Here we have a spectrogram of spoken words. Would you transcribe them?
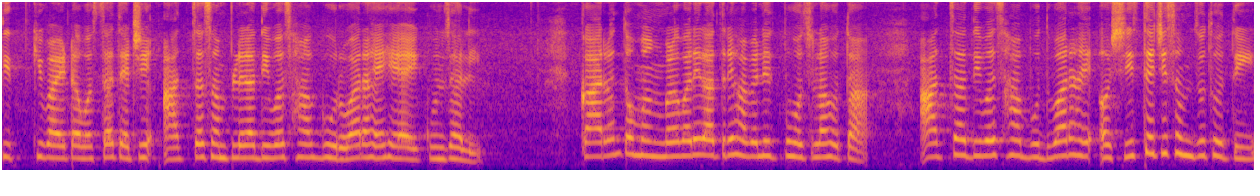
तितकी वाईट अवस्था त्याची आजचा संपलेला दिवस हा गुरुवार आहे हे ऐकून झाली. कारण तो मंगळवारी रात्री हवेलीत पोहोचला होता. आजचा दिवस हा बुधवार आहे अशीच त्याची समजूत होती.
